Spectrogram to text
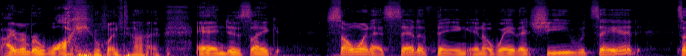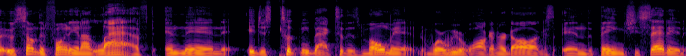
i remember walking one time and just like someone had said a thing in a way that she would say it so it was something funny and I laughed and then it just took me back to this moment where we were walking our dogs and the thing she said it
